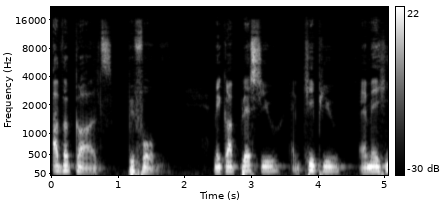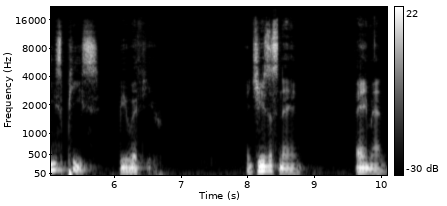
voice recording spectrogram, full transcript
other gods before me. May God bless you and keep you, and may his peace be with you. In Jesus' name, Amen.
